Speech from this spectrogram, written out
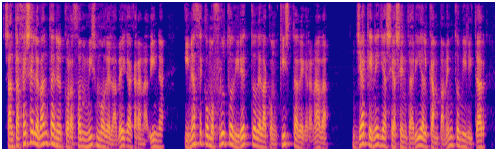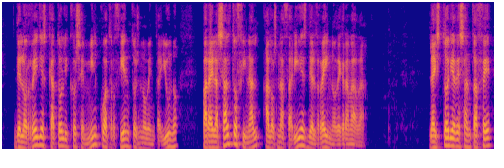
Santa Fe se levanta en el corazón mismo de la Vega granadina y nace como fruto directo de la conquista de Granada, ya que en ella se asentaría el campamento militar de los reyes católicos en 1491 para el asalto final a los nazaríes del Reino de Granada. La historia de Santa Fe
